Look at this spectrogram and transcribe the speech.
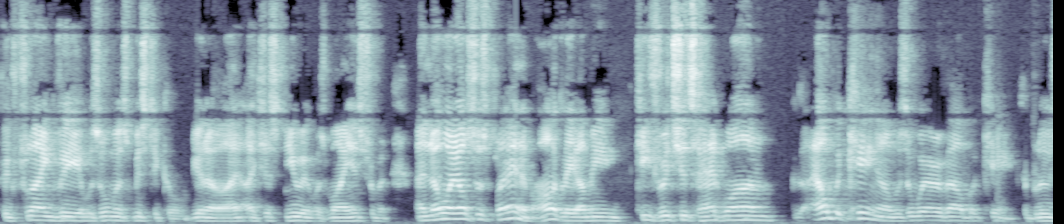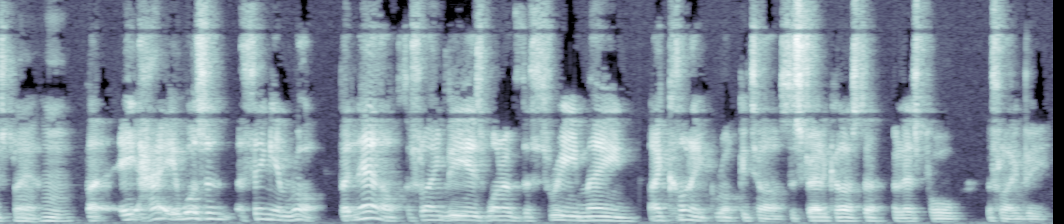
the Flying V, it was almost mystical. You know, I, I just knew it was my instrument, and no one else was playing them. Hardly. I mean, Keith Richards had one. Albert King, I was aware of Albert King, the blues player, mm-hmm. but it, it wasn't a thing in rock. But now the Flying V is one of the three main iconic rock guitars: the Stratocaster, the Les Paul, the Flying V.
